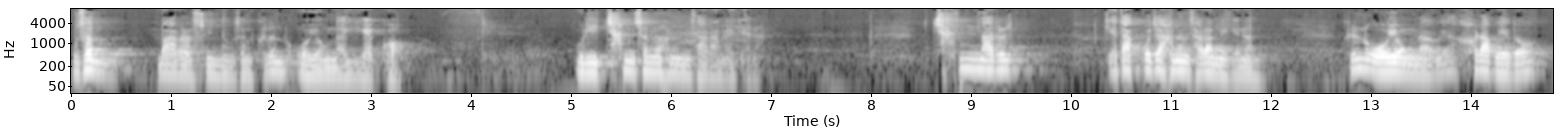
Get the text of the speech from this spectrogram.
우선 말할 수 있는 것은 그런 오용락이겠고 우리 참선을 하는 사람에게는 참나를 깨닫고자 하는 사람에게는 그런 오용락에 허라고 해도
